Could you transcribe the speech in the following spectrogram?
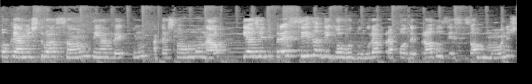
porque a menstruação tem a ver com a questão hormonal e a gente precisa de gordura para poder produzir esses hormônios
